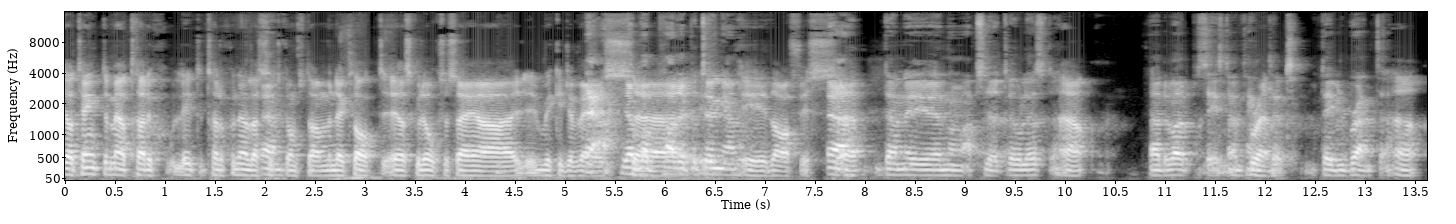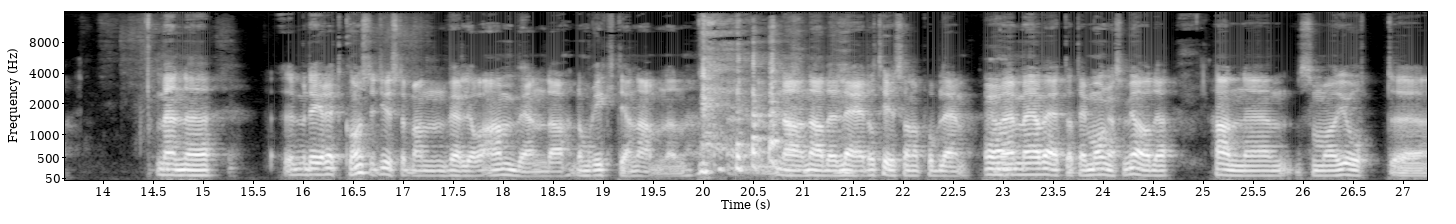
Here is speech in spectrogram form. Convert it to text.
jag tänkte mer tradi- lite traditionella sitcoms där. Men det är klart, jag skulle också säga Ricky Gervais. Ja, jag bara eh, hade på tungan. I The Office. Ja, Eh, den är ju en av de absolut roligaste. ja. Ja, det var precis det jag tänkte. Brent. David Brent, ja. Ja. Men, eh, men det är rätt konstigt just att man väljer att använda de riktiga namnen. eh, när, när det leder till sådana problem. Ja. Men, men jag vet att det är många som gör det. Han eh, som har gjort eh,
